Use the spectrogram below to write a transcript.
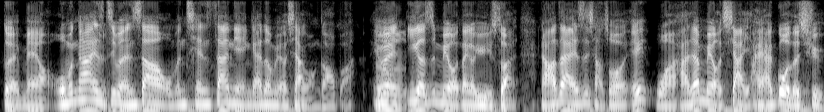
对，没有，我们刚开始基本上我们前三年应该都没有下广告吧，因为嗯一个是没有那个预算，然后再来是想说，诶，我好像没有下，还还过得去。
